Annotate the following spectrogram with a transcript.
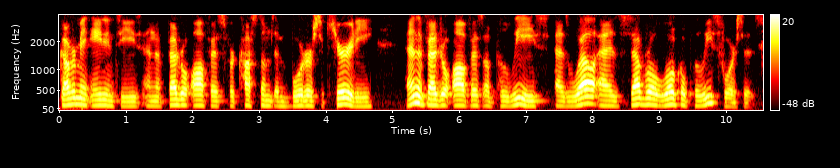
government agencies, and the Federal Office for Customs and Border Security and the Federal Office of Police, as well as several local police forces.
